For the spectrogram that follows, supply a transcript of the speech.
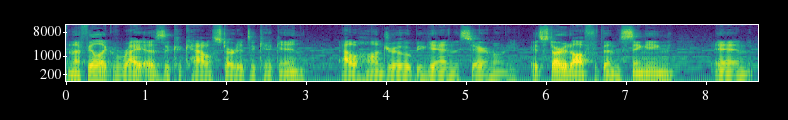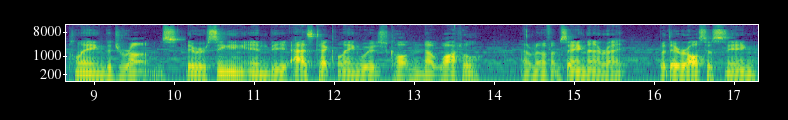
And I feel like right as the cacao started to kick in, Alejandro began the ceremony. It started off with them singing and playing the drums. They were singing in the Aztec language called Nahuatl. I don't know if I'm saying that right, but they were also singing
